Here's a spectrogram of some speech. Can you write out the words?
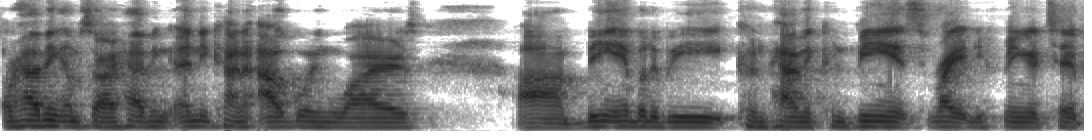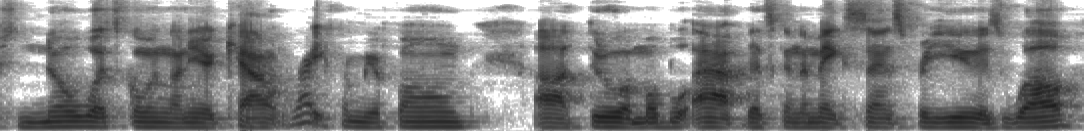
or having I'm sorry, having any kind of outgoing wires um, being able to be having convenience right at your fingertips, know what's going on in your account right from your phone uh, through a mobile app that's going to make sense for you as well.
